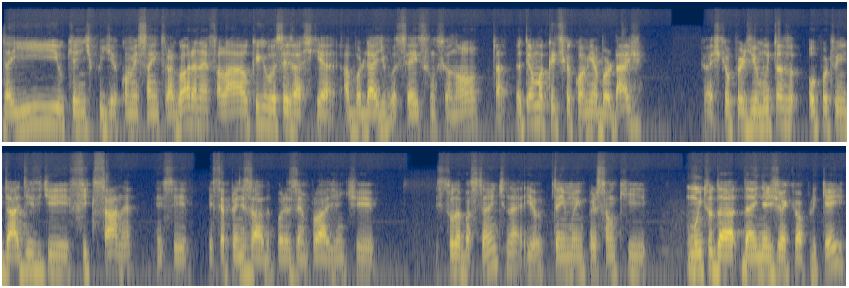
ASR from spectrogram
Daí o que a gente podia começar a entrar agora, né? Falar o que, que vocês acham que a abordagem de vocês funcionou, tá? Eu tenho uma crítica com a minha abordagem. Eu acho que eu perdi muitas oportunidades de fixar, né? Esse, esse aprendizado. Por exemplo, a gente estuda bastante, né? E eu tenho uma impressão que muito da, da energia que eu apliquei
